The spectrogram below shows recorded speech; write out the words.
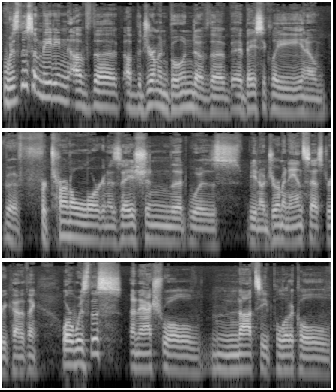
was this a meeting of the of the German Bund of the uh, basically you know uh, fraternal organization that was you know German ancestry kind of thing, or was this an actual Nazi political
